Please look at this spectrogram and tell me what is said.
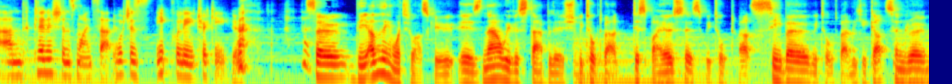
and clinicians' mindset, which is equally tricky. Yeah. so the other thing I wanted to ask you is now we've established, we talked about dysbiosis, we talked about SIBO, we talked about leaky gut syndrome,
